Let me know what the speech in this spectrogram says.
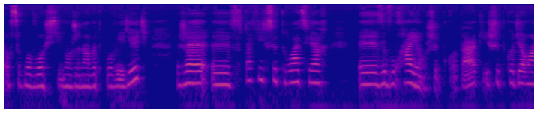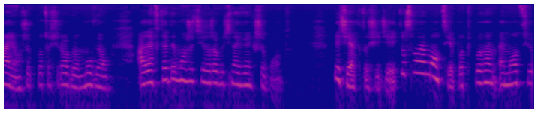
y, osobowości, może nawet powiedzieć, że y, w takich sytuacjach wybuchają szybko, tak? I szybko działają, szybko coś robią, mówią, ale wtedy możecie zrobić największy błąd. Wiecie, jak to się dzieje? To są emocje. Pod wpływem emocji,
